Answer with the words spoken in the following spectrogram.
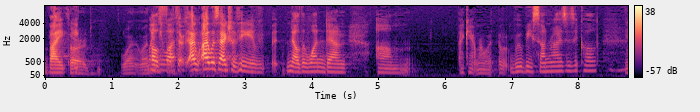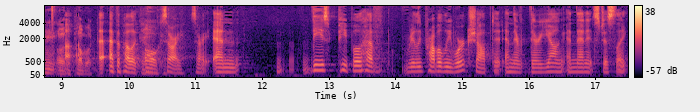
by Third. When, when? Oh, Wendy th- th- I, I was actually thinking of no, the one down. Um, I can't remember what uh, Ruby Sunrise is it called? Mm, oh, the public. At the public. Oh, okay. Sorry, sorry. And these people have really probably workshopped it, and they're they're young, and then it's just like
